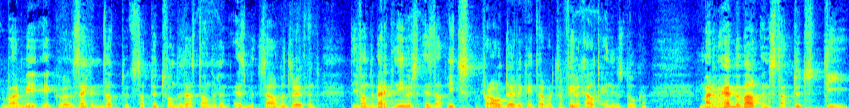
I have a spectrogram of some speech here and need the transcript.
Waarmee ik wil zeggen dat het statuut van de zelfstandigen is zelfbedruipend, die van de werknemers is dat niet, voor alle duidelijkheid, daar wordt er veel geld in gestoken. Maar we hebben wel een statuut die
